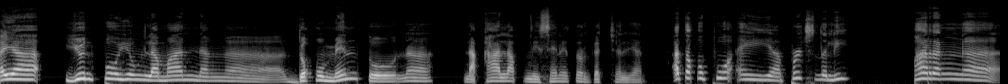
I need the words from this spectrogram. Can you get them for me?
kaya yun po yung laman ng ah, dokumento na nakalap ni Senator Gatchalian. At ako po ay ah, personally parang ah,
